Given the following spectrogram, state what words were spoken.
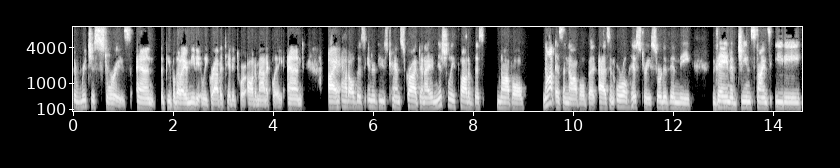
the richest stories, and the people that I immediately gravitated toward automatically. And I had all those interviews transcribed. And I initially thought of this novel not as a novel, but as an oral history, sort of in the vein of Jean Stein's Edie,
